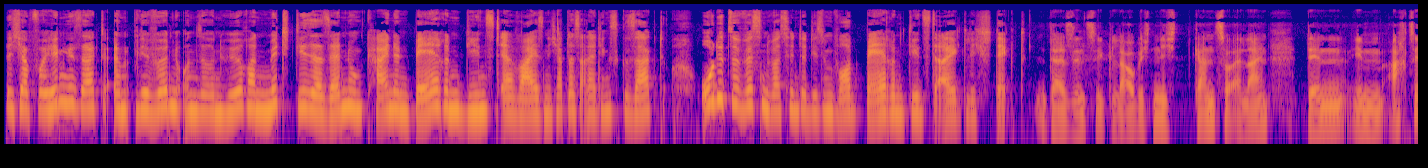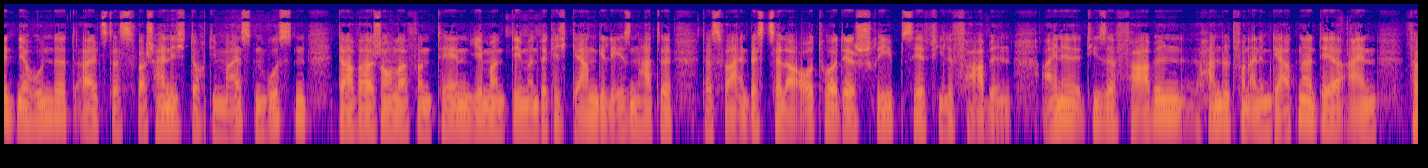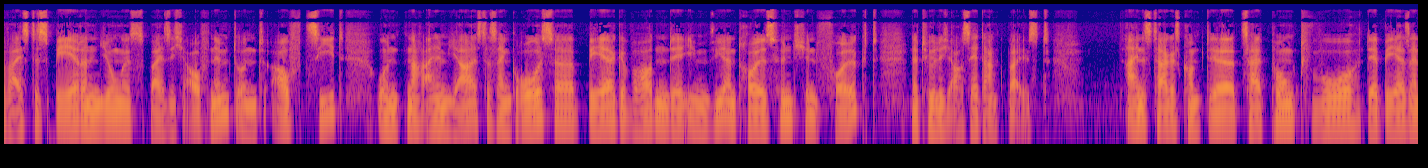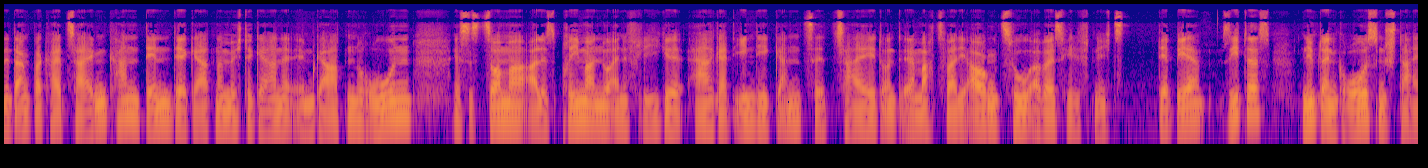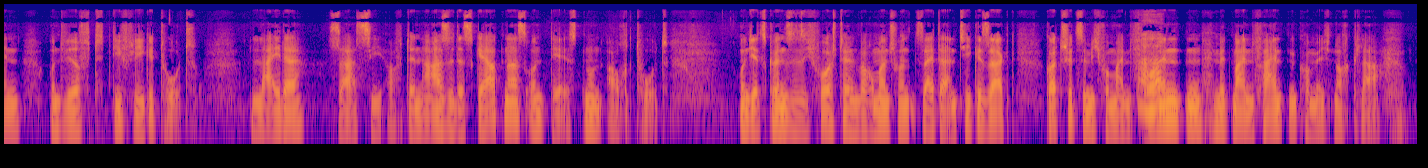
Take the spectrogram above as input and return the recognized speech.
Ich habe vorhin gesagt, ähm, wir würden unseren Hörern mit dieser Sendung keinen Bärendienst erweisen. Ich habe das allerdings gesagt, ohne zu wissen, was hinter diesem Wort Bärendienst eigentlich steckt. Da sind Sie, glaube ich, nicht ganz so allein. Denn im 18. Jahrhundert, als das wahrscheinlich doch die meisten wussten, da war Jean Lafontaine jemand, den man wirklich gern gelesen hatte. Das war ein Bestseller-Autor, der schrieb sehr viele Fabeln. Eine dieser Fabeln handelt von einem Gärtner, der ein verwaistes Bärenjunges sich aufnimmt und aufzieht. Und nach einem Jahr ist das ein großer Bär geworden, der ihm wie ein treues Hündchen folgt, natürlich auch sehr dankbar ist. Eines Tages kommt der Zeitpunkt, wo der Bär seine Dankbarkeit zeigen kann, denn der Gärtner möchte gerne im Garten ruhen. Es ist Sommer, alles prima, nur eine Fliege ärgert ihn die ganze Zeit und er macht zwar die Augen zu, aber es hilft nichts. Der Bär sieht das, nimmt einen großen Stein und wirft die Fliege tot. Leider saß sie auf der Nase des Gärtners und der ist nun auch tot. Und jetzt können Sie sich vorstellen, warum man schon seit der Antike sagt, Gott schütze mich vor meinen Freunden, Aha. mit meinen Feinden komme ich noch klar.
